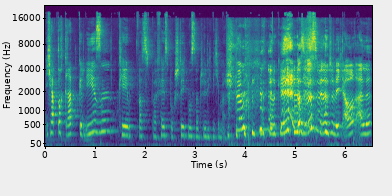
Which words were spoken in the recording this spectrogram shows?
Ich habe doch gerade gelesen, okay, was bei Facebook steht, muss natürlich nicht immer stimmen. Okay. Das wissen wir natürlich auch alle.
